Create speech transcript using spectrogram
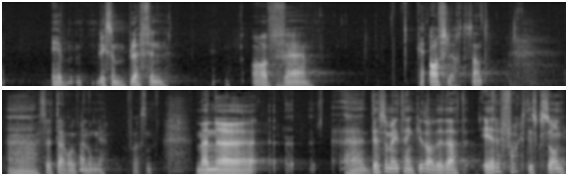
er liksom bløffen av, eh, avslørt. Sant? Eh, så der òg var en unge forresten. Men det som jeg tenker da, det er at er det faktisk sånn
